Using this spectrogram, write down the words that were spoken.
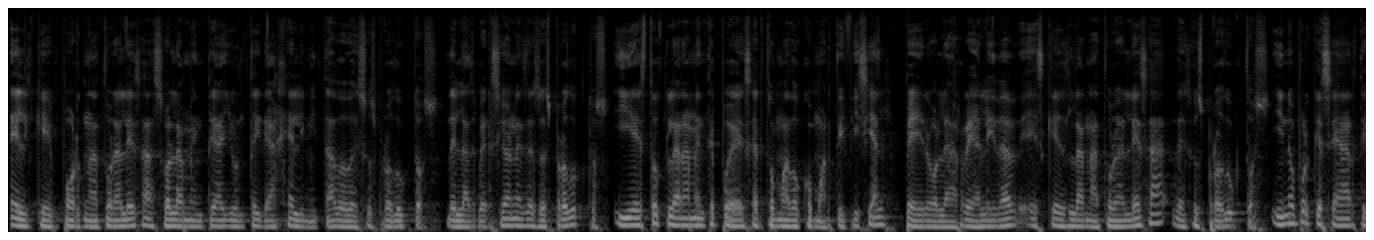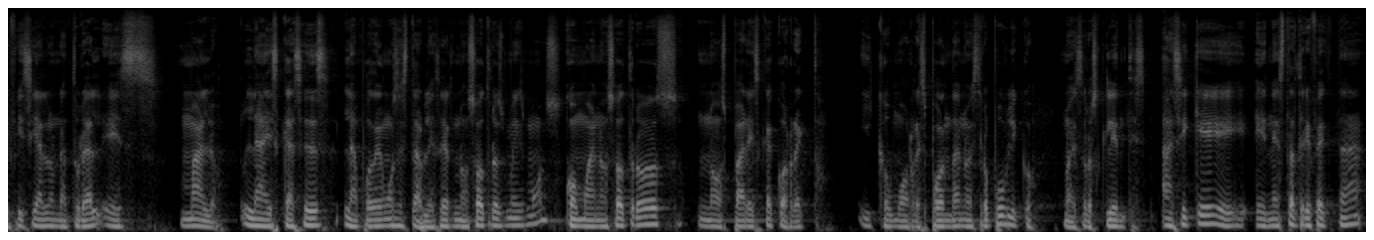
el que por naturaleza solamente hay un tiraje limitado de sus productos, de las versiones de sus productos. Y esto claramente puede ser tomado como artificial, pero la realidad es que es la naturaleza de sus productos. Y no porque sea artificial o natural es malo. La escasez la podemos establecer nosotros mismos como a nosotros nos parezca correcto y como responda nuestro público, nuestros clientes. Así que en esta trifecta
